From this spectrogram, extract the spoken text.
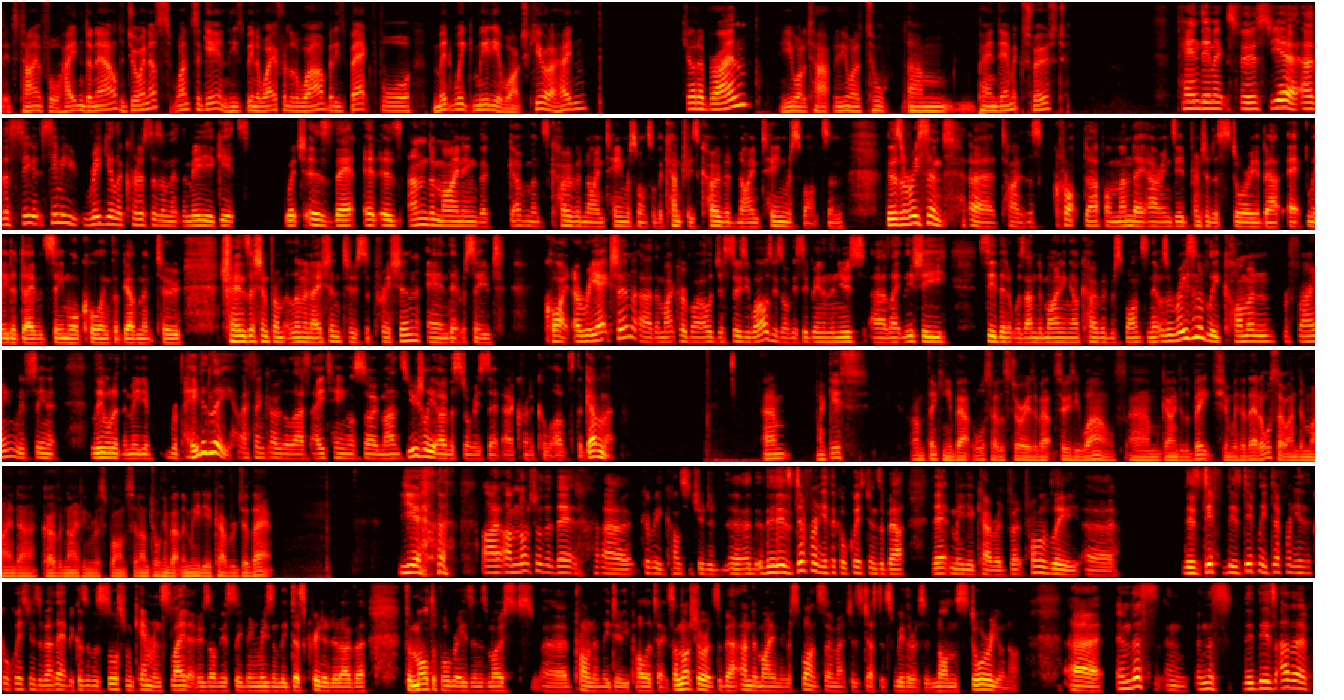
It's time for Hayden Donnell to join us once again. He's been away for a little while, but he's back for Midweek Mediawatch. Kia ora, Hayden. Kia ora, Bryan. You want to talk? You want to talk um, pandemics first? Pandemics first, yeah. Uh, the se- semi-regular criticism that the media gets, which is that it is undermining the government's COVID 19 response or the country's COVID 19 response. And there was a recent uh, time that this cropped up on Monday. RNZ printed a story about ACT leader David Seymour calling for government to transition from elimination to suppression, and that received quite a reaction. Uh, the microbiologist Siouxsie Wiles, who's obviously been in the news uh, lately, she said that it was undermining our COVID response, and that was a reasonably common refrain. We've seen it levelled at the media repeatedly, I think, over the last 18 or so months, usually over stories that are critical of the government. Um, I guess I'm thinking about also the stories about Siouxsie Wiles um, going to the beach and whether that also undermined our COVID 19 response. And I'm talking about the media coverage of that. Yeah, I, am not sure that that uh, could be constituted. Uh, there's different ethical questions about that media coverage, but probably uh, there's there's definitely different ethical questions about that because it was sourced from Cameron Slater, who's obviously been reasonably discredited over for multiple reasons, most uh, prominently dirty politics. I'm not sure it's about undermining the response so much as just it's whether it's a non-story or not. Uh, in this, and this, there's other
